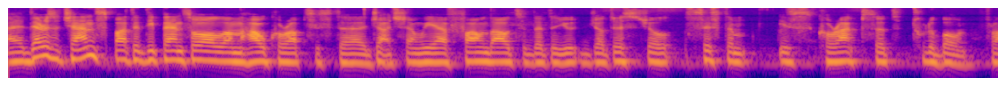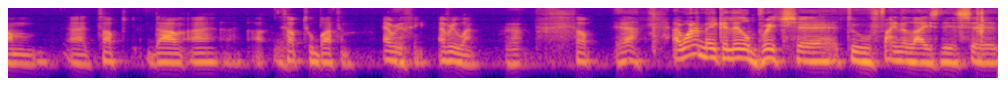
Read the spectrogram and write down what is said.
uh, there is a chance, but it depends all on how corrupt is the judge. And we have found out that the judicial system is corrupted to the bone, from uh, top down, uh, uh top to bottom, everything, everyone. Yeah. So yeah, I want to make a little bridge uh, to finalize this uh,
